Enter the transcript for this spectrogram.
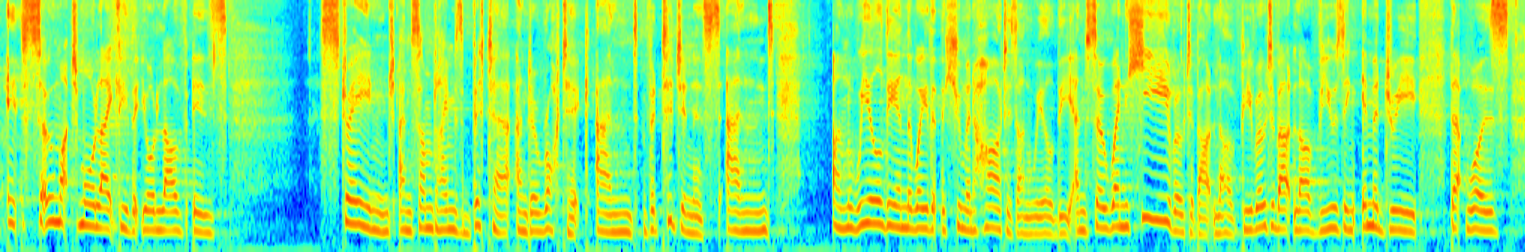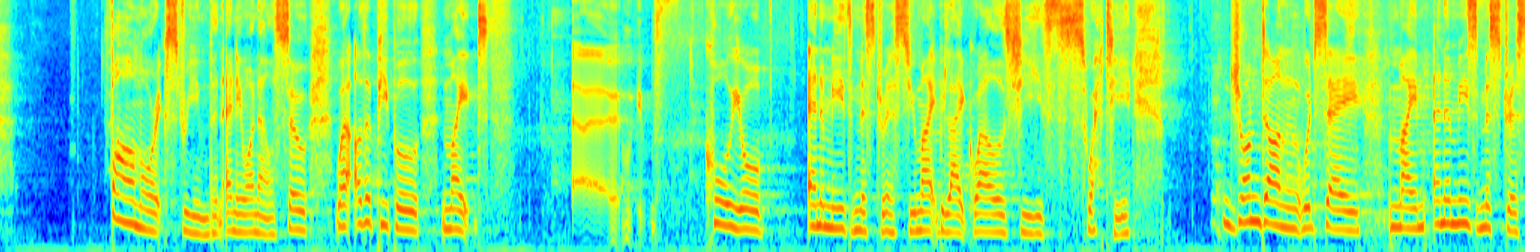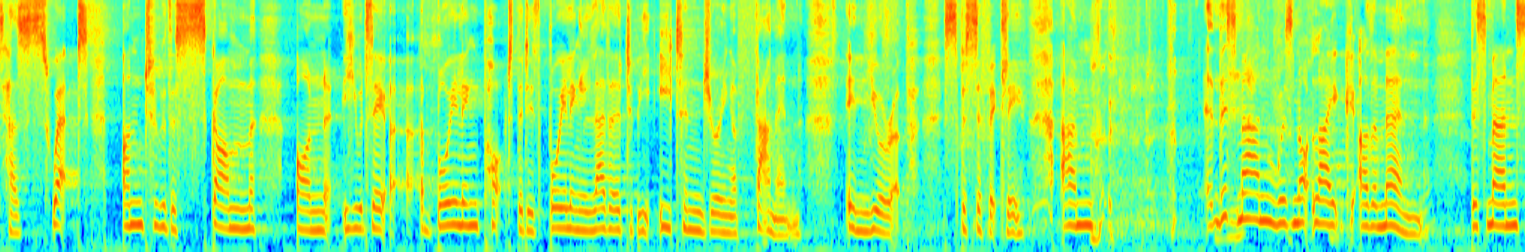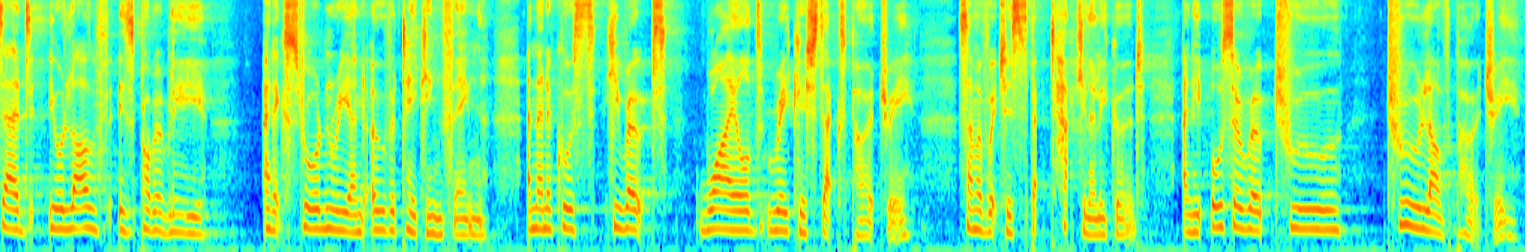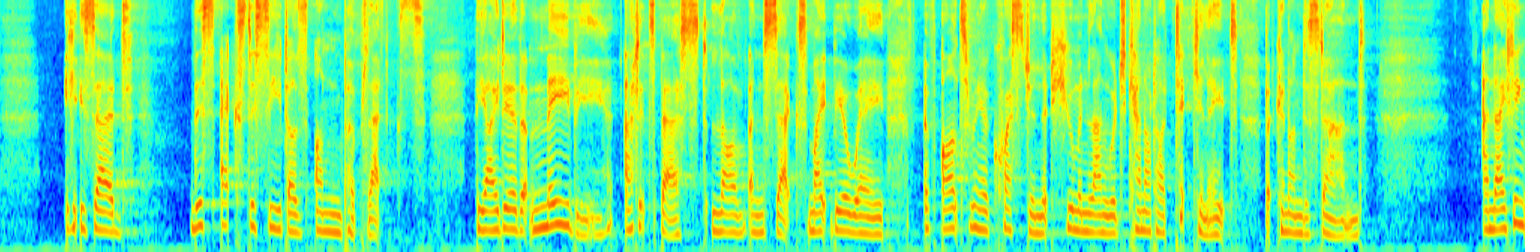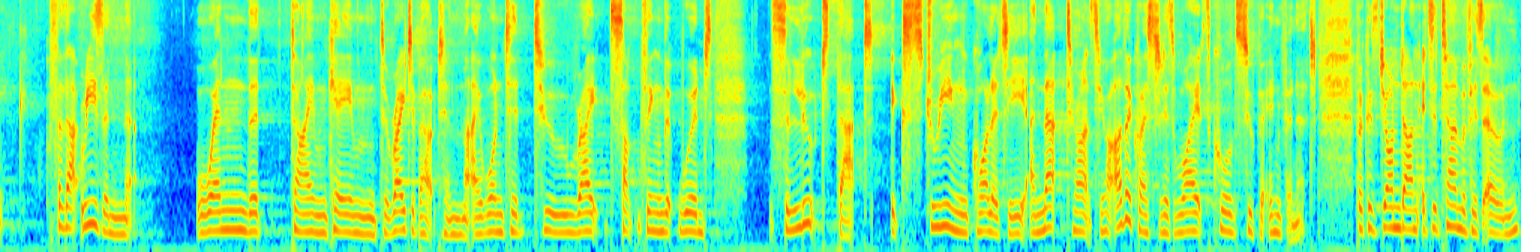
it's so much more likely that your love is strange and sometimes bitter and erotic and vertiginous and unwieldy in the way that the human heart is unwieldy. And so when he wrote about love, he wrote about love using imagery that was far more extreme than anyone else. So where other people might call your enemy's mistress, you might be like, well, she's sweaty. John Donne would say, My enemy's mistress has sweat unto the scum on, he would say, a, a, boiling pot that is boiling leather to be eaten during a famine in Europe, specifically. Um, this man was not like other men. This man said, Your love is probably an extraordinary and overtaking thing. And then, of course, he wrote wild, rakish sex poetry, some of which is spectacularly good. And he also wrote true, true love poetry. He said, This ecstasy does unperplex. The idea that maybe, at its best, love and sex might be a way of answering a question that human language cannot articulate but can understand. And I think for that reason, when the time came to write about him, I wanted to write something that would salute that extreme quality. And that, to answer your other question, is why it's called super infinite. Because John Donne, it's a term of his own.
